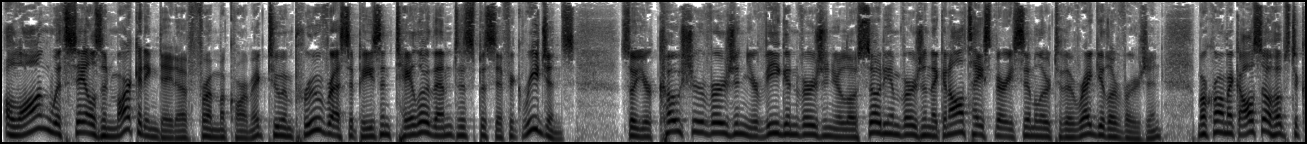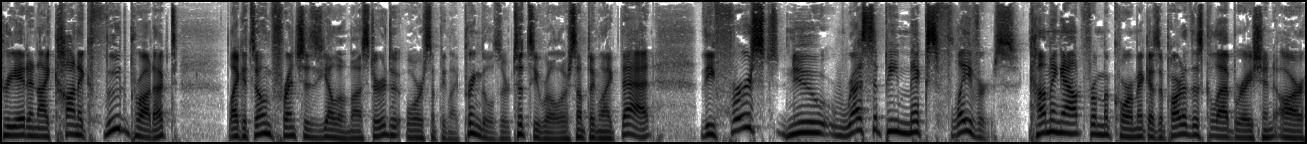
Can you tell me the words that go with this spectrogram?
along with sales and marketing data from McCormick to improve recipes and tailor them to specific regions. So your kosher version, your vegan version, your low sodium version, they can all taste very similar to the regular version. McCormick also hopes to create an iconic food product like its own French's yellow mustard or something like Pringles or Tootsie Roll or something like that. The first new recipe mix flavors coming out from McCormick as a part of this collaboration are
